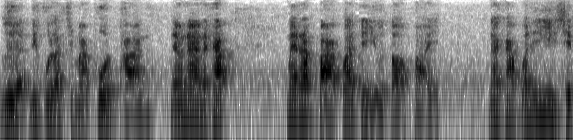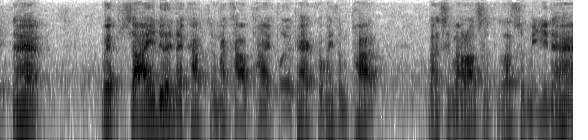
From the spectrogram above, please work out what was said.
เลือดนี่คุณรังสีมาพูดผ่าน แนวหน้านะครับ ไม่รับปากว่าจะอยู่ต่อไปนะครับ วันที่ 20 นะฮะ เว็บไซต์ด้วยนะครับสำนักข่าวไทยเผยแพร่คำให้สัมภาษณ์รังสิมารัศมีนะฮะ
